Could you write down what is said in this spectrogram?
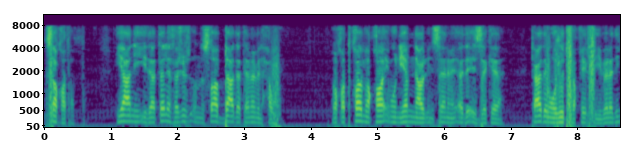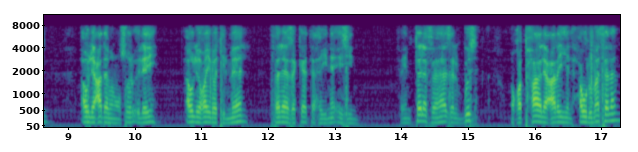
سقطت. يعني إذا تلف جزء النصاب بعد تمام الحول وقد قام قائم يمنع الإنسان من أداء الزكاة كعدم وجود فقير في بلد أو لعدم الوصول إليه أو لغيبة المال فلا زكاة حينئذ. فإن تلف هذا الجزء وقد حال عليه الحول مثلا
